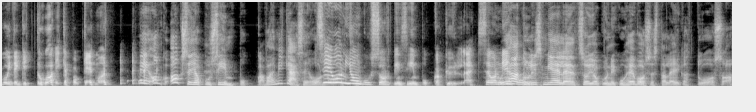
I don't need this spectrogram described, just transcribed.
kuitenkin tuo, eikä Pokemon. Niin, onko, onko se joku simpukka vai mikä se on? Se on jonkun sortin simpukka kyllä. Et se on Kun niin ihan kuin, tulisi mieleen, että se on joku niinku hevosesta leikattu osa.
